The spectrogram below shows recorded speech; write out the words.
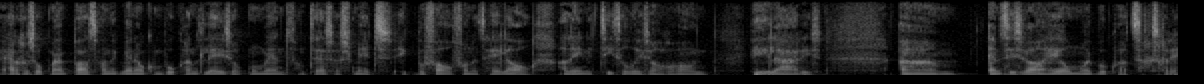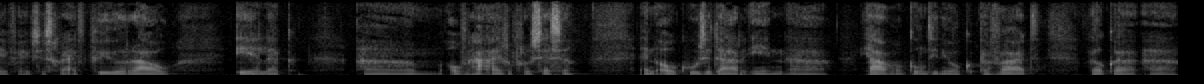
ergens op mijn pad. Want ik ben ook een boek aan het lezen op het moment van Tessa Smits. Ik beval van het heelal. Alleen de titel is al gewoon hilarisch. Um, en het is wel een heel mooi boek wat ze geschreven heeft. Ze schrijft puur, rauw, eerlijk. Um, over haar eigen processen. En ook hoe ze daarin uh, ja, continu ook ervaart. Welke uh,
